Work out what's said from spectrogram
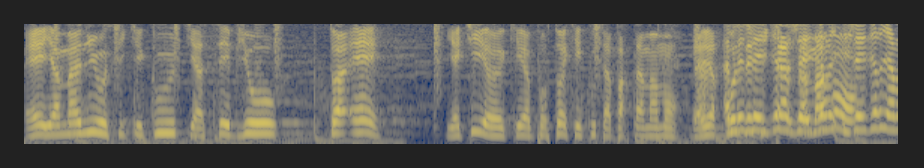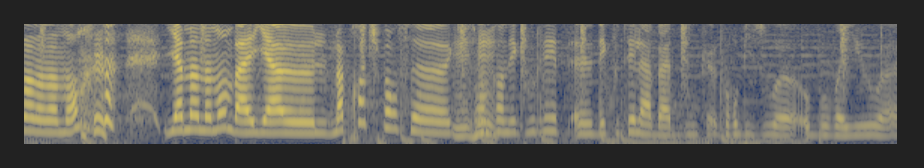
Et il y a Manu aussi qui écoute, il y a Sebio. Toi, eh, il y a qui euh, qui est pour toi qui écoute à part ta maman D'ailleurs, Ah, grosse bah, j'allais dire, dédicace à j'allais dire, maman. j'allais dire, il y a ma maman. Il y a ma maman, bah il y a euh, ma prod, je pense, euh, qui sont en Mhm. train d'écouter, euh, d'écouter là. Bah, donc euh, gros bisous euh, aux beaux voyous. euh,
